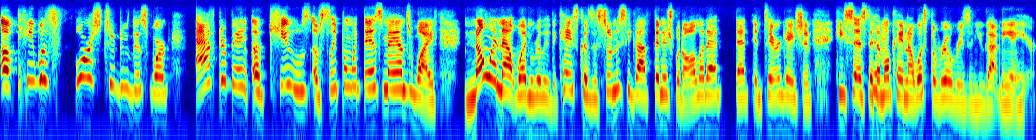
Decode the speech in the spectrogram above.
uh, he was forced to do this work after being accused of sleeping with this man's wife, knowing that wasn't really the case. Because as soon as he got finished with all of that that interrogation, he says to him, "Okay, now what's the real reason you got me in here?"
